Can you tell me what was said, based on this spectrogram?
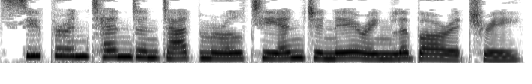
Superintendent Admiralty Engineering Laboratory.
